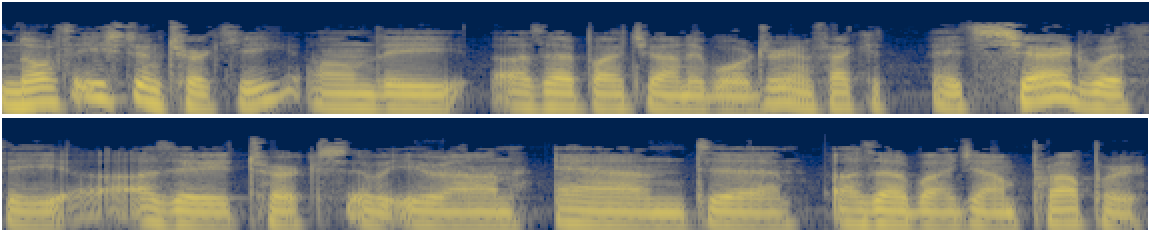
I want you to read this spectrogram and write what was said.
northeastern Turkey on the Azerbaijani border. In fact, it, it's shared with the Azeri Turks of Iran and uh, Azerbaijan proper.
